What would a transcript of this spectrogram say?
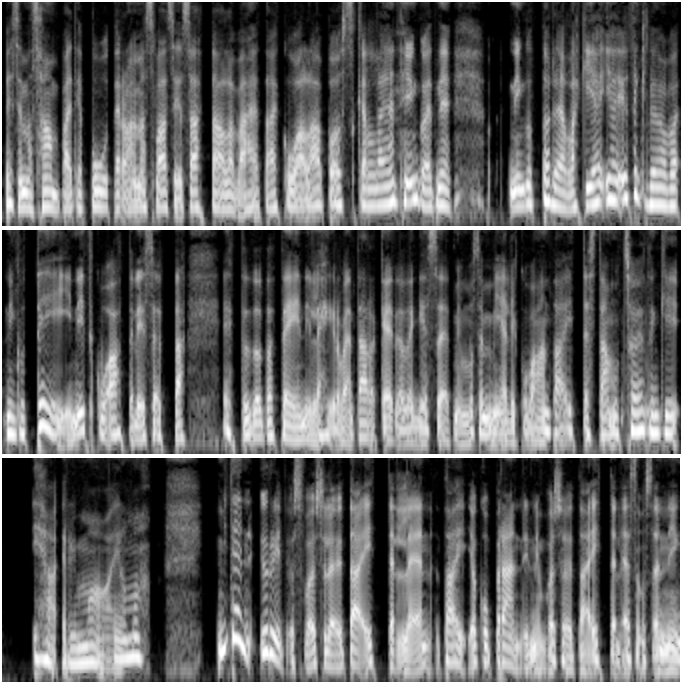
pesemässä hampaita ja puuteroimassa, vaan siinä saattaa olla vähän tai kuolaa poskella ja niin kuin, että ne niin kuin todellakin. Ja, ja jotenkin mä niin kuin teinit, kun ajattelisi, että, että tota teinille hirveän tärkeää jotenkin se, että millaisen mielikuva antaa itsestään, mutta se on jotenkin ihan eri maailma. Miten yritys voisi löytää itselleen tai joku brändi niin voisi löytää itselleen semmoisen niin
